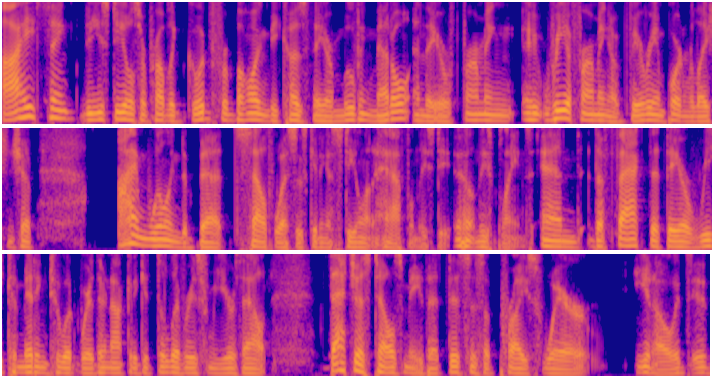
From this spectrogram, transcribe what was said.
I think these deals are probably good for Boeing because they are moving metal and they are affirming, eh, reaffirming a very important relationship. I'm willing to bet Southwest is getting a steal and a half on these de- on these planes, and the fact that they are recommitting to it, where they're not going to get deliveries from years out, that just tells me that this is a price where you know, it, it,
